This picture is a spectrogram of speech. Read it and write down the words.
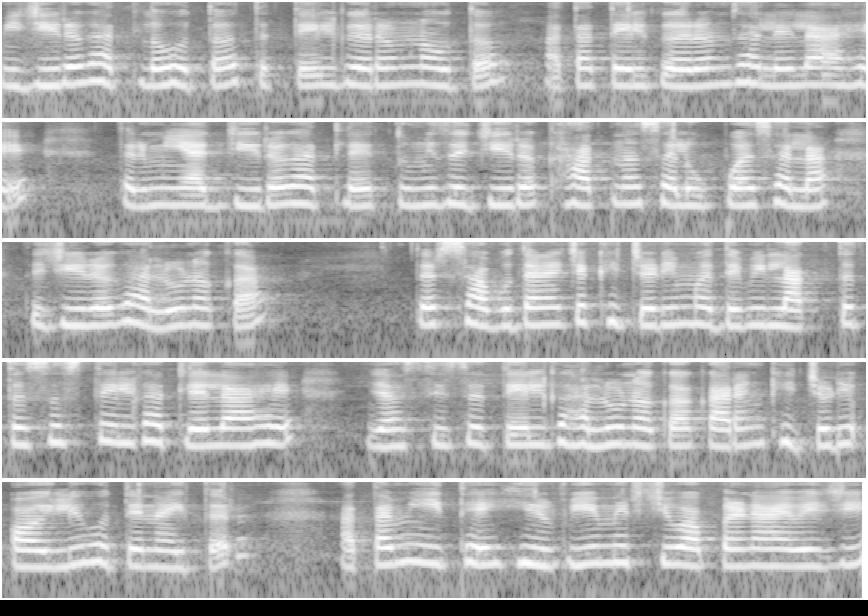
मी जिरं घातलं होतं तर तेल गरम नव्हतं. आता तेल गरम झालेलं आहे. तर मी यात जिरं घातले तुम्ही जर जिरं खात नसाल उपवासाला तर जिरं घालू नका. तर साबुदाण्याच्या खिचडीमध्ये मी लागतं तसंच तेल घातलेलं आहे. जास्तीचं तेल घालू नका कारण खिचडी ऑइली होते नाहीतर. आता मी इथे हिरवी मिरची वापरण्याऐवजी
